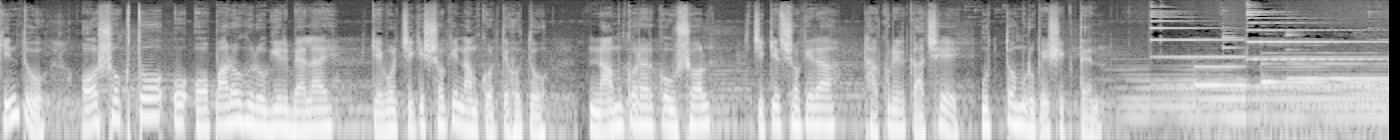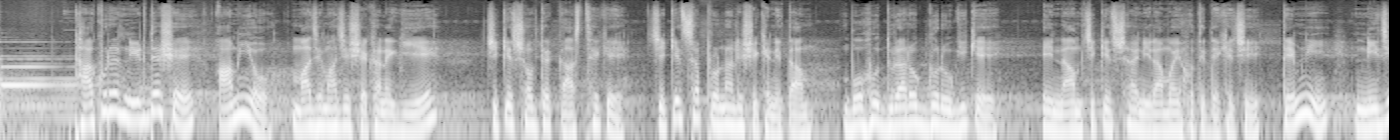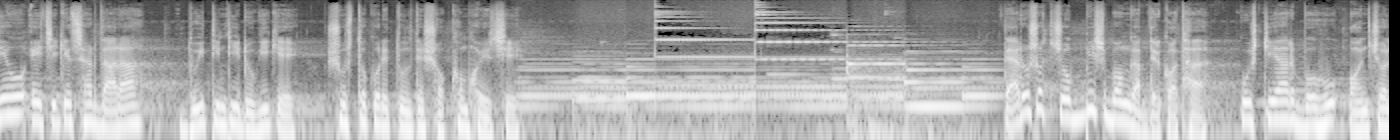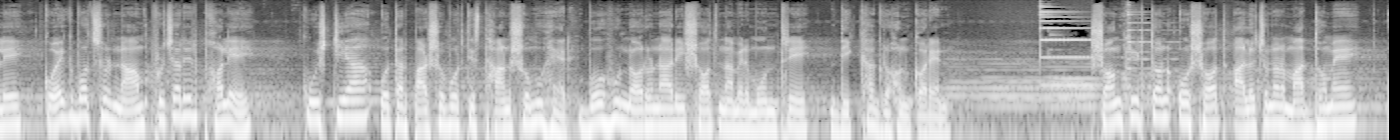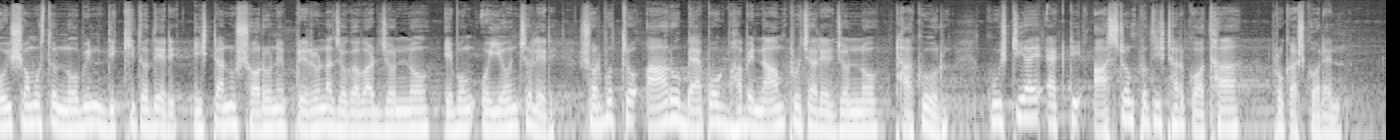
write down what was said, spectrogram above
কিন্তু অশক্ত ও অপারগ রোগীর বেলায় কেবল চিকিৎসকই নাম করতে হতো। নাম করার কৌশল চিকিৎসকেরা ঠাকুরের কাছে উত্তম রূপে শিখতেন। ঠাকুরের নির্দেশে আমিও মাঝে মাঝে সেখানে গিয়ে চিকিৎসকদের কাছ থেকে চিকিৎসা প্রণালী শিখে নিতাম। বহু দুরারোগ্য রোগীকে এই নাম চিকিৎসায় নিরাময় হতে দেখেছি। তেমনি নিজেও এই চিকিৎসার দ্বারা দুই তিনটি রোগীকে সুস্থ করে তুলতে সক্ষম হয়েছি। তেরোশো চব্বিশ বঙ্গাব্দের কথা। কুষ্টিয়ার বহু অঞ্চলে কয়েক বছর নাম প্রচারের ফলে কুষ্টিয়া ও তার পার্শ্ববর্তী স্থানসমূহের বহু নরনারী সৎ নামের মন্ত্রে দীক্ষা গ্রহণ করেন। সংকীর্তন ও সৎ আলোচনার মাধ্যমে ওই সমস্ত নবীন দীক্ষিতদের ইষ্টানুসরণে প্রেরণা যোগাবার জন্য এবং ওই অঞ্চলের সর্বত্র আরও ব্যাপকভাবে নাম প্রচারের জন্য ঠাকুর কুষ্টিয়ায় একটি আশ্রম প্রতিষ্ঠার কথা প্রকাশ করেন।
